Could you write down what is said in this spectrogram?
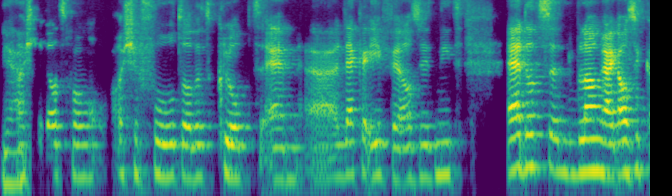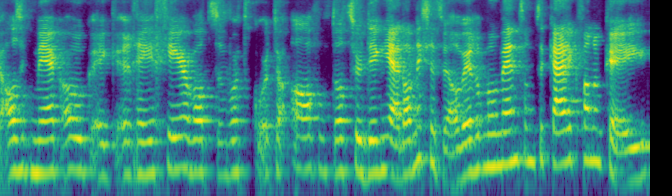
Ja. Als je dat gewoon, als je voelt dat het klopt en uh, lekker in je vel zit. Niet Hè, dat is belangrijk. Als ik, als ik merk ook, ik reageer wat, wat korter af of dat soort dingen. Ja, dan is het wel weer een moment om te kijken van oké,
